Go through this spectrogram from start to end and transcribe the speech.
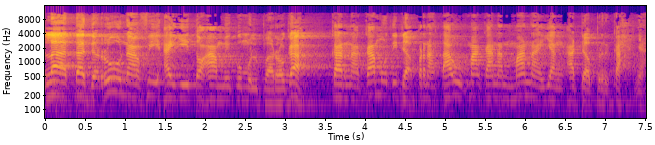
la tadruna fi ayyi ta'amikumul barokah karena kamu tidak pernah tahu makanan mana yang ada berkahnya.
